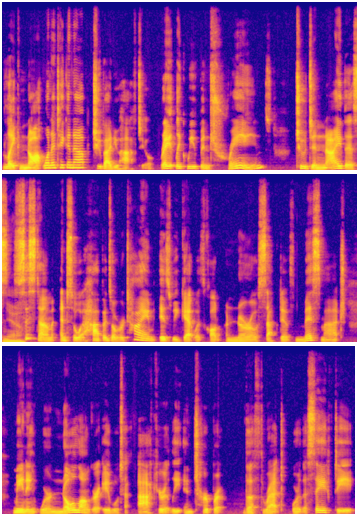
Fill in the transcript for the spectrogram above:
like not want to take a nap? Too bad you have to, right? Like we've been trained to deny this Yeah. system. And so what happens over time is we get what's called a neuroceptive mismatch, meaning we're no longer able to accurately interpret the threat or the safety.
